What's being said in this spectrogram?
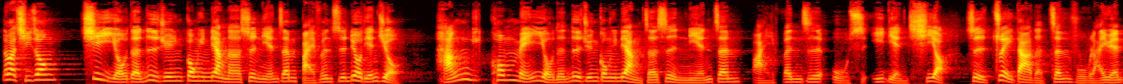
那么其中，汽油的日均供应量呢是年增百分之六点九，航空煤油的日均供应量则是年增百分之五十一点七哦，是最大的增幅来源。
